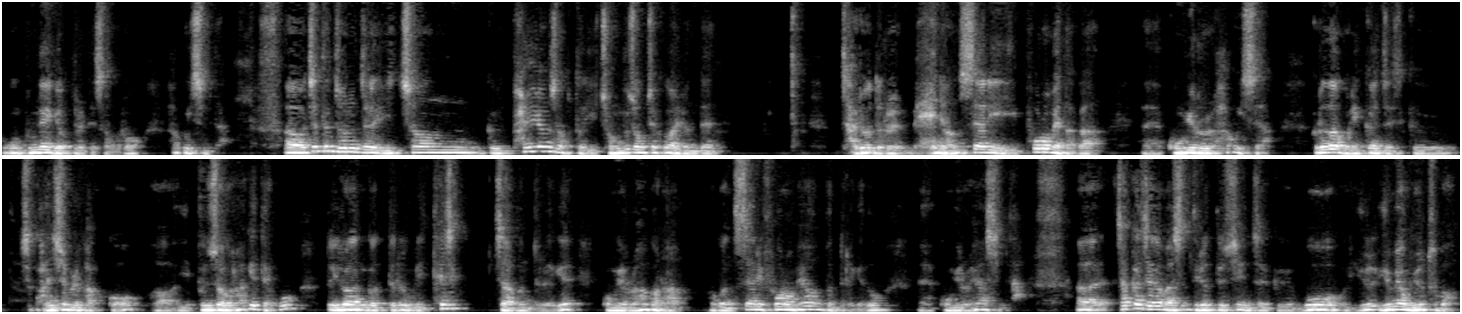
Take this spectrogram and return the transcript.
혹은 국내 기업들을 대상으로 하고 있습니다. 아, 어쨌든 저는 이제 2008년서부터 그이 정부 정책과 관련된 자료들을 매년 셀이 포럼에다가 공유를 하고 있어요. 그러다 보니까 이제 그 관심을 갖고 어, 분석을 하게 되고 또 이러한 것들을 우리 퇴직자분들에게 공유를 하거나 혹은 셀이 포럼 회원분들에게도 공유를 해왔습니다. 아, 잠깐 제가 말씀드렸듯이 이제 그 모 유명 유튜버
